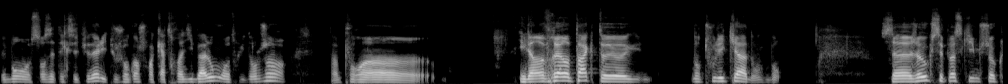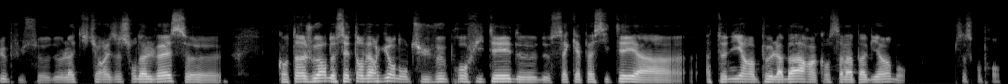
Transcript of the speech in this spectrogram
Mais bon, sans être exceptionnel, il touche encore, je crois, 90 ballons, un truc dans le genre. Enfin, pour un. Il a un vrai impact euh, dans tous les cas, donc bon. J'avoue que c'est pas ce qui me choque le plus. Euh, de la titularisation d'Alves, quand tu as un joueur de cette envergure dont tu veux profiter de, sa capacité à, tenir un peu la barre quand ça va pas bien, bon, ça se comprend.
